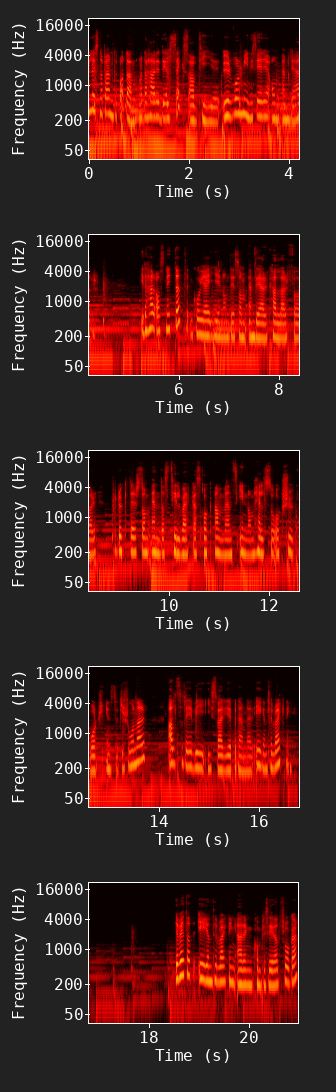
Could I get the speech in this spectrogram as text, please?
Du lyssnar på MT-podden och det här är del 6 av 10 ur vår miniserie om MDR. I det här avsnittet går jag igenom det som MDR kallar för produkter som endast tillverkas och används inom hälso och sjukvårdsinstitutioner, alltså det vi i Sverige benämner egentillverkning. Jag vet att egentillverkning är en komplicerad fråga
